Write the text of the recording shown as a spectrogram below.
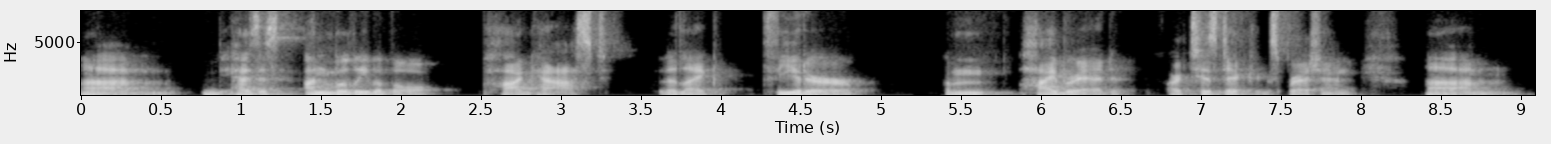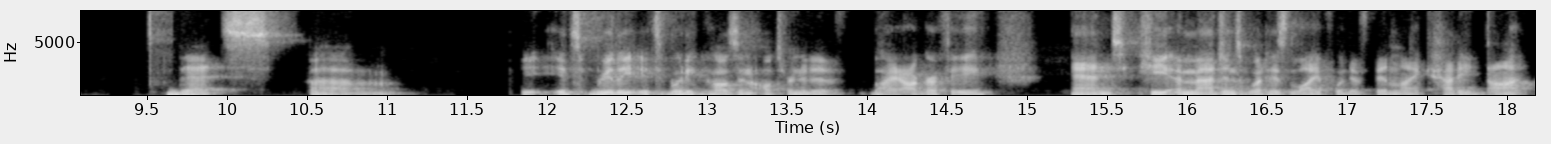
um, has this unbelievable podcast, like theater um, hybrid artistic expression um, that's um, it's really it's what he calls an alternative biography. And he imagines what his life would have been like had he not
